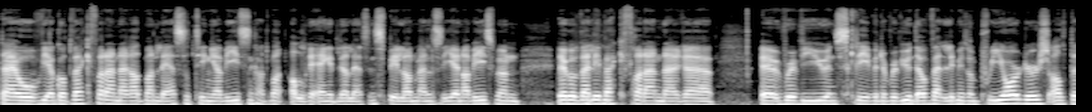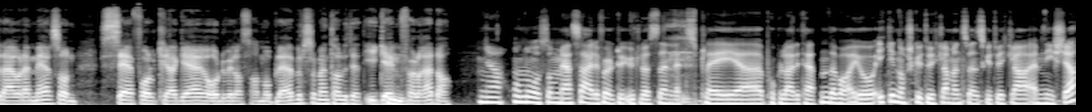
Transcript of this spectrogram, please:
det er jo, vi har gått vekk fra den der at man leser ting i avisen. Kanskje man aldri egentlig har lest en spillanmeldelse i en avis, men vi har gått veldig vekk fra den der eh, eh, reviewen, skrive det reviewen. Det er jo veldig mye sånn pre-orders, alt det der, og det er mer sånn se folk reagere, og du vil ha samme opplevelse-mentalitet i game, Mm. føler jeg da. Ja, og noe som jeg særlig følte utløste den Let's Play-populariteten, det var jo ikke norskutvikla, men svenskutvikla Amnesia,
